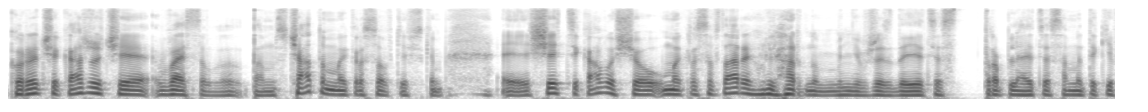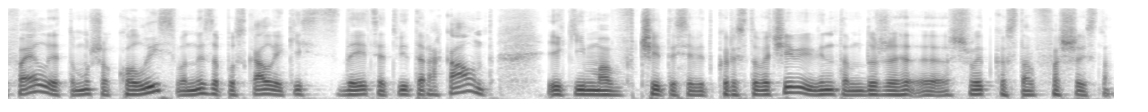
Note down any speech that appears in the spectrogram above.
Коротше кажучи, весело там з чатом майкрософтівським. Е, ще цікаво, що у Microsoft регулярно, мені вже здається, трапляються саме такі файли, тому що колись вони запускали якийсь, здається, твіттер-аккаунт, який мав вчитися від користувачів, і він там дуже е, швидко став фашистом.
